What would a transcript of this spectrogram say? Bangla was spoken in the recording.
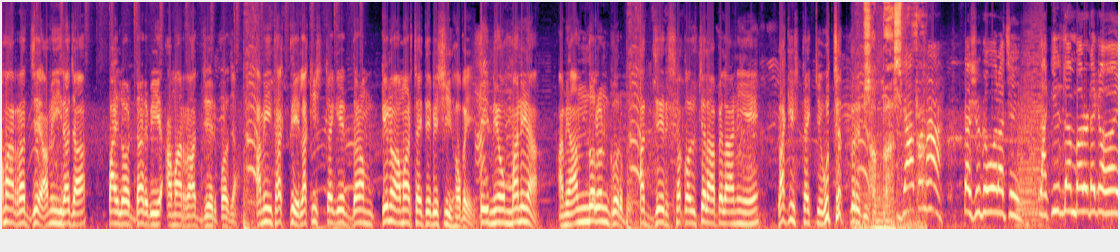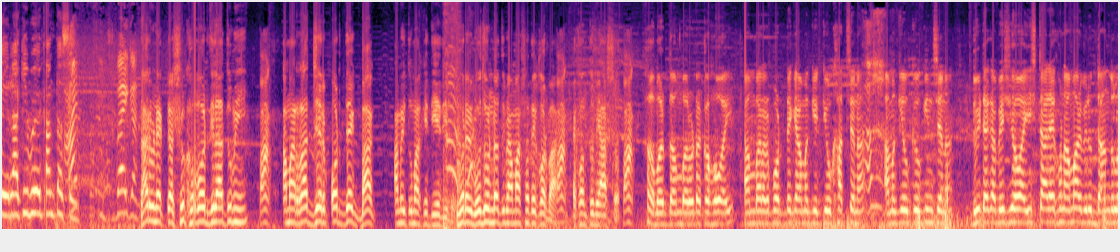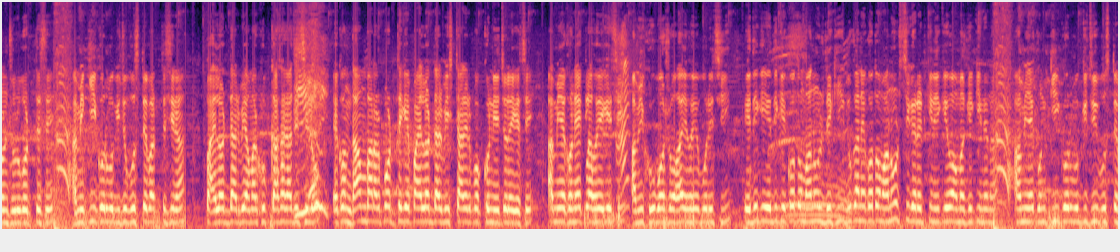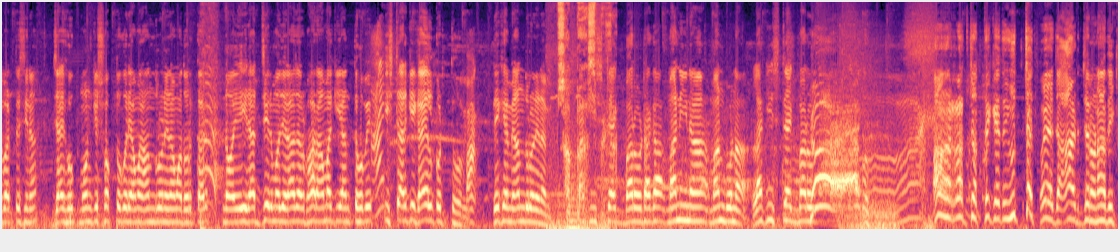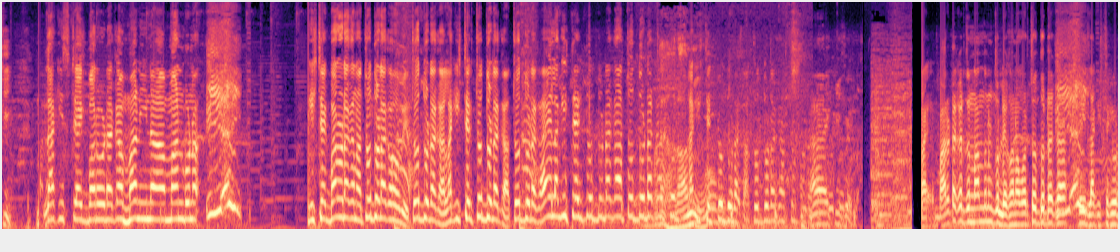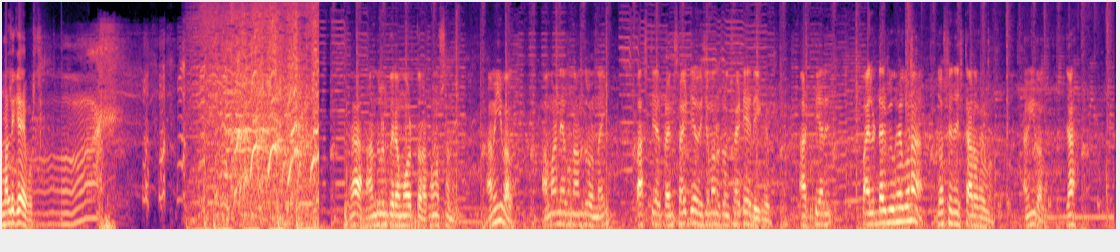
আমার রাজ্যে আমি রাজা পাইলট ডারবি আমার রাজ্যের প্রজা। আমি থাকতে লাকি স্ট্রাইকের দাম কেন আমার চাইতে বেশি হবে? এই নিয়ম মানি না আমি আন্দোলন করব। রাজ্যের সকল চেলাপেলা নিয়ে লাকি স্ট্রাইককে উচ্ছেদ করে দিই একটা সুখবর আছে। লাকির দাম বারো টাকা হয় রাকি বইয়ে কান্তাছে দারুণ একটা সুখবর দিলা তুমি। আমার রাজ্যের অর্ধেক ভাগ আমি তোমাকে দিয়ে দিব। ঘরের ওজনটা তুমি আমার সাথে করবা। এখন তুমি আসো। আবার দাম বারো টাকা হওয়াই দাম বাড়ার পর থেকে আমাকে কেউ খাচ্ছে না আমাকে কেউ কেউ কিনছে না। দুই টাকা বেশি হওয়ায় স্টার এখন আমার বিরুদ্ধে আন্দোলন শুরু করতেছে। আমি কি করব কিছু বুঝতে পারতেছি না। পাইলট ডারবি আমার খুব কাছাকাছি ছিল। এখন দাম বাড়ার পর থেকে পাইলট ডারবি স্টারের পক্ষ নিয়ে চলে গেছে। আমি এখন একলা হয়ে গেছি। আমি খুব অসহায় হয়ে পড়েছি। এদিকে এদিকে কত মানুষ দেখি দোকানে কত মানুষ সিগারেট কিনে কেউ আমাকে কিনে না। আমি এখন কি করব কিছুই বুঝতে পারতেছি না। যাই হোক মনকে শক্ত করে আমার আন্দোলনে নামা দরকার। নয় এই রাজ্যের মাঝে রাজার ভার আমাকে আনতে হবে। স্টারকে গায়েল করতে হবে। দেখে আমি আন্দোলনে নামি। লাকি স্ট্যাক বারো টাকা মানি না মানবো না। লাকি স্ট্যাক বারো। আমার রাজ্য থেকে তুই উচ্ছেদ হয়ে যা আর যেন না দেখি। লাকি স্ট্যাক বারো টাকা মানি না মানবো না। লাকি স্ট্যাক বারো টাকা না চোদ্দ টাকা হবে। চোদ্দ টাকা লাকি স্ট্যাক চোদ্দ টাকা চোদ্দ টাকা। এই লাকি স্ট্যাক চোদ্দ টাকা চোদ্দ টাকা লাকি চোদ্দ টাকা চোদ্দ টাকা? বারো টাকার জন্য আন্দোলন করলে এখন আবার চোদ্দ টাকা এই লাকি টাকার মালিক আয় পড়ছে। হ্যাঁ আন্দোলন করে মর তোরা সমস্যা নেই। আমিই ভালো। আমার নিয়ে এখন আন্দোলন নাই। ফার্স্ট ইয়ার প্রাইম ছয়টিয়া হয়েছে মানুষ দিয়ে খাইব আট ইয়ার পাইলট ডারবিও খাইব না দশটা দেশ স্টারও খাইব আমি ভালো। যা।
